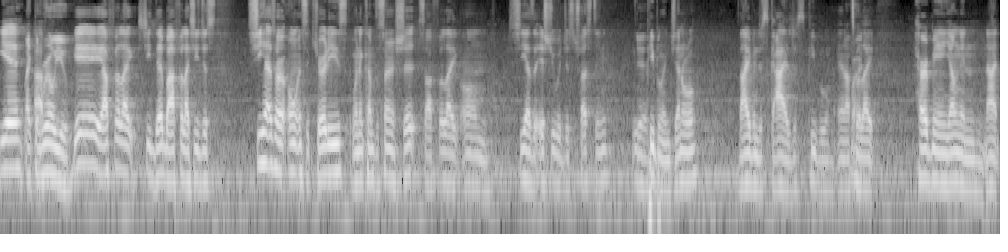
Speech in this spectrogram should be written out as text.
Yeah, Like the I- real you. Yeah, yeah, yeah, I feel like she did, but I feel like she just she has her own insecurities when it comes to certain shit. So I feel like um she has an issue with just trusting Yeah. people in general, not even just guys, just people. And I feel like her being young and not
